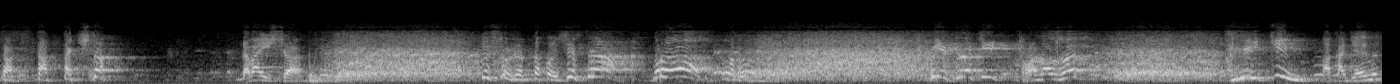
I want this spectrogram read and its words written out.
Достаточно. Давай еще. Ты что же это такое? Сестра! Брат! Прекратить! Продолжать! Кретин! Академик.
